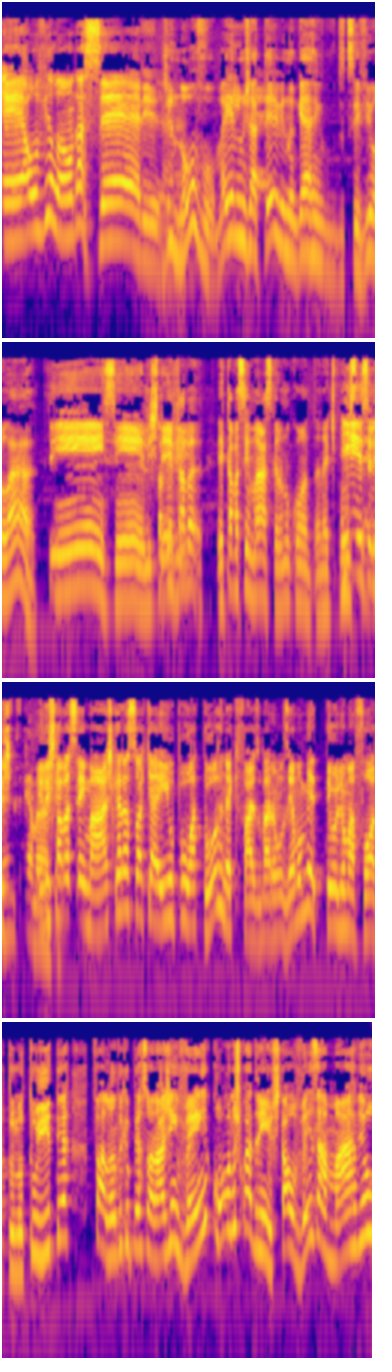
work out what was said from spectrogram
é o vilão da série. De novo? Mas ele não já teve no Guerra Civil lá? Sim, sim. Ele Só que esteve... ele tava, ele tava sem máscara, não conta, né? Tipo, um Isso, ele, máscara. ele estava sem máscara, só que aí o, o ator, né, que faz o Barão Zemo, meteu-lhe uma foto no Twitter falando que o personagem vem como nos quadrinhos. Talvez a Marvel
